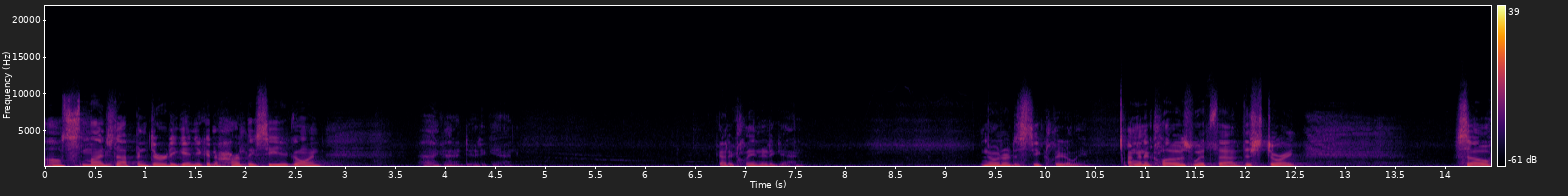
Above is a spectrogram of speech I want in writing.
all smudged up and dirty again. You can hardly see. You're going, I got to do it again. Got to clean it again in order to see clearly. I'm going to close with uh, this story. So,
